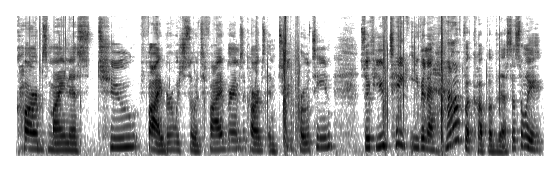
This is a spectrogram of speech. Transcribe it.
carbs minus two fiber, which so it's five grams of carbs and two protein. So if you take even a half a cup of this, that's only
